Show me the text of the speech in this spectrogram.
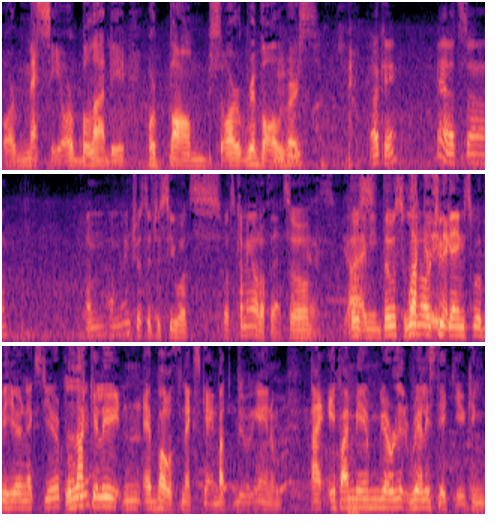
or messy or bloody or bombs or revolvers. Mm-hmm. Okay, yeah, that's. Uh, I'm I'm interested to see what's what's coming out of that. So Yes. Yeah, those, I mean, those one or two games will be here next year. Probably? Luckily, n- uh, both next game. But you know, I, if I'm being real- realistic, you can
